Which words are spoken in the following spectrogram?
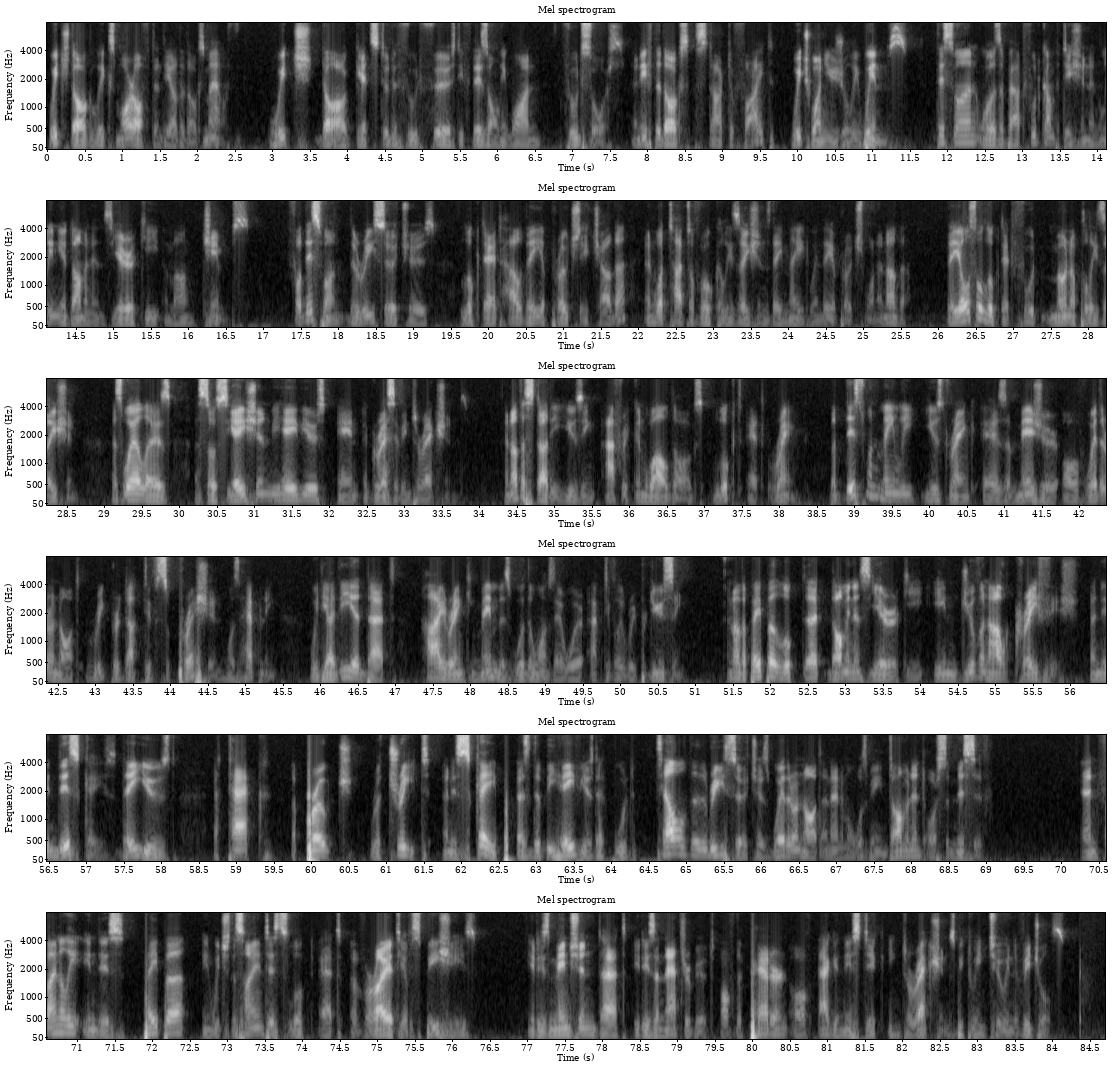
Which dog licks more often the other dog's mouth? Which dog gets to the food first if there's only one food source? And if the dogs start to fight, which one usually wins? This one was about food competition and linear dominance hierarchy among chimps. For this one, the researchers looked at how they approached each other and what types of vocalizations they made when they approached one another. They also looked at food monopolization, as well as association behaviors and aggressive interactions. Another study using African wild dogs looked at rank but this one mainly used rank as a measure of whether or not reproductive suppression was happening, with the idea that high ranking members were the ones that were actively reproducing. Another paper looked at dominance hierarchy in juvenile crayfish, and in this case, they used attack, approach, retreat, and escape as the behaviors that would tell the researchers whether or not an animal was being dominant or submissive. And finally, in this paper, in which the scientists looked at a variety of species, it is mentioned that it is an attribute of the pattern of agonistic interactions between two individuals.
